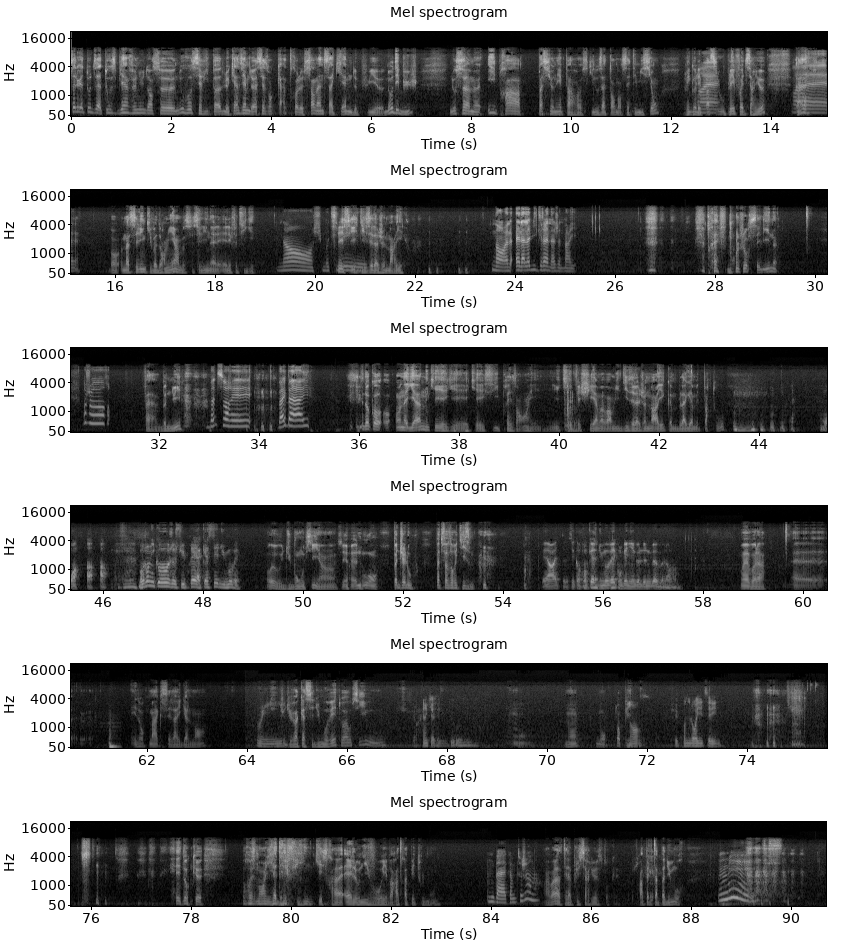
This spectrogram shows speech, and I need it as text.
Salut à toutes et à tous, bienvenue dans ce nouveau série pod, le 15e de la saison 4, le 125e depuis euh, nos débuts. Nous sommes hyper passionnés par euh, ce qui nous attend dans cette émission. Rigolez pas s'il vous plaît, il faut être sérieux. Ouais. Bon, on a Céline qui va dormir, parce que Céline, elle, elle est fatiguée. Non, je suis motivée. Et si, disait la jeune mariée. Non, elle, elle a la migraine, la jeune mariée. Bref, bonjour Céline. Bonjour, Enfin, bonne nuit. bonne soirée. bye bye. Donc on, a Yann qui est, qui est, qui est ici présent et, et qui fait chier à m'avoir mis disait la jeune mariée comme blague à mettre partout. Moi, ah, ah. Bonjour Nico, je suis prêt à casser du mauvais. Ouais, ou du bon aussi. Hein. Euh, Nous, on... pas de jaloux, pas de favoritisme. Et arrête, c'est quand on casse du mauvais qu'on gagne un Golden Globe. Alors, Ouais, voilà. Euh, Et donc Max est là également. Tu, Oui, tu vas casser du mauvais toi aussi ou? J'ai rien cassé du tout. non Bon, tant pis. Non, je vais prendre l'oreiller de Céline. Et donc, euh, heureusement, il y a Delphine qui sera elle au niveau et va rattraper tout le monde. Bah, comme toujours, non? Ah, voilà, t'es la plus sérieuse. Donc, euh, je rappelle, t'as pas d'humour. Mais.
